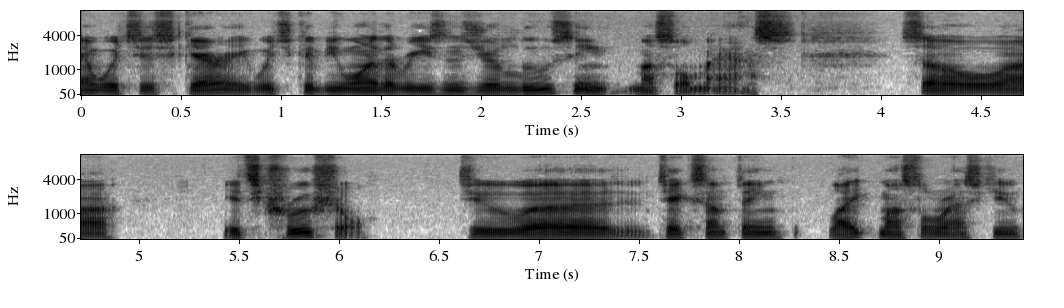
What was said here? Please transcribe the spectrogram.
and which is scary, which could be one of the reasons you're losing muscle mass. So uh, it's crucial to uh, take something like Muscle Rescue,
